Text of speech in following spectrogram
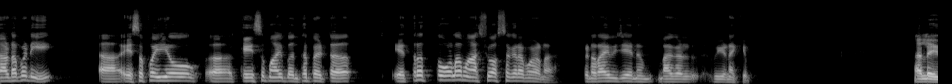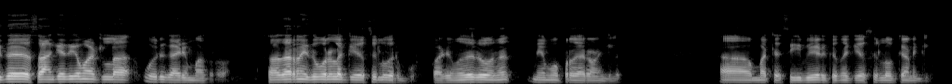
നടപടി എസ് എഫ് ഐ ഒ കേസുമായി ബന്ധപ്പെട്ട് എത്രത്തോളം ആശ്വാസകരമാണ്? പിണറായി വിജയനും മകൾ വീണയ്ക്കും. അല്ല ഇത് സാങ്കേതികമായിട്ടുള്ള ഒരു കാര്യം മാത്രമാണ്. സാധാരണ ഇതുപോലുള്ള കേസുകൾ വരുമ്പോൾ രോധന നിയമപ്രകാരമാണെങ്കിലും മറ്റേ സി ബി ഐ എടുക്കുന്ന കേസുകളിലൊക്കെ ആണെങ്കിലും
